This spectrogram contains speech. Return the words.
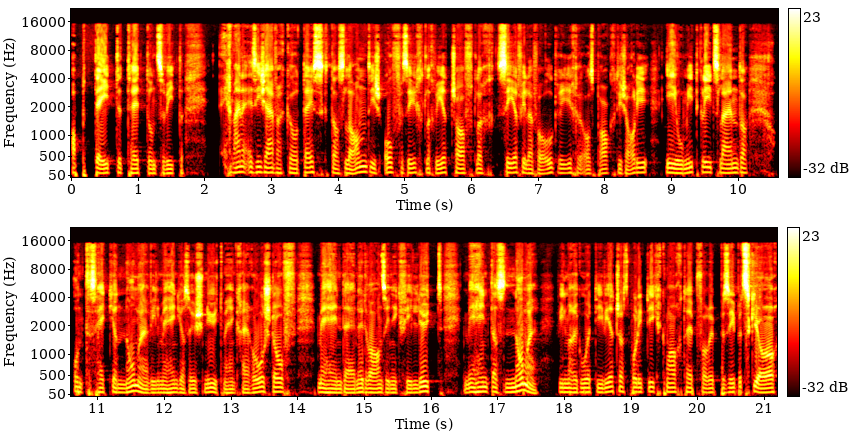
updated hat und so weiter. Ich meine, es ist einfach grotesk. Das Land ist offensichtlich wirtschaftlich sehr viel erfolgreicher als praktisch alle EU-Mitgliedsländer. Und das hat ja nur, weil wir haben ja sonst nichts. Wir haben keinen Rohstoff, wir haben äh, nicht wahnsinnig viele Leute. Wir haben das nur, weil wir eine gute Wirtschaftspolitik gemacht haben vor etwa 70 Jahren.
